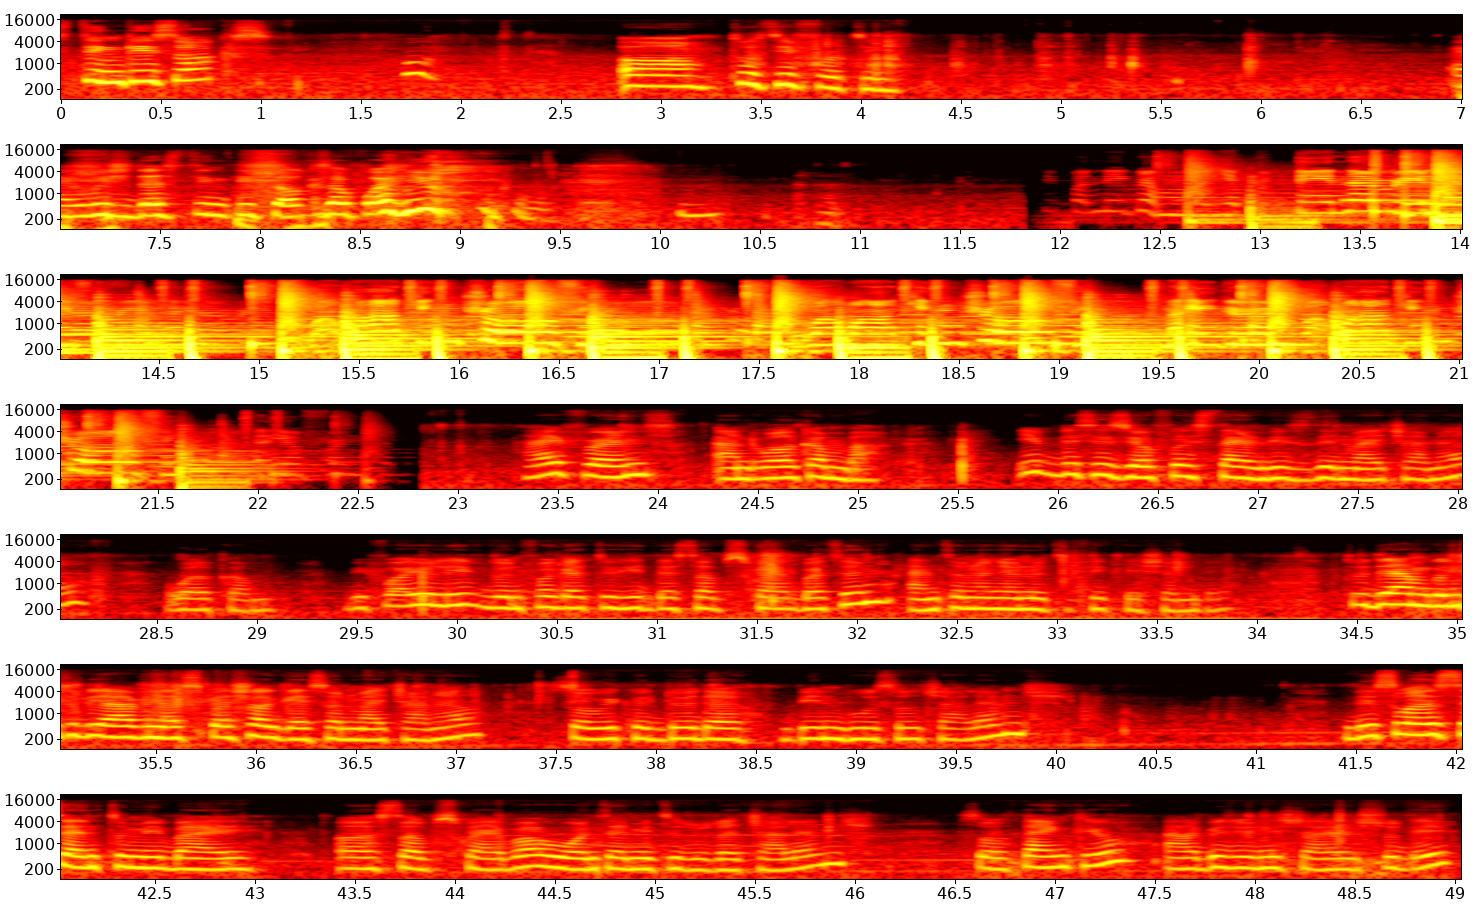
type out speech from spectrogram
Stinky socks or oh, tutti frutti? I wish the stinky socks upon you. Hi friends and welcome back. If this is your first time visiting my channel, welcome. Before you leave, don't forget to hit the subscribe button and turn on your notification bell. Today I'm going to be having a special guest on my channel so we could do the Bean Boozle challenge. This was sent to me by a subscriber who wanted me to do the challenge. So thank you. I'll be doing this challenge today.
